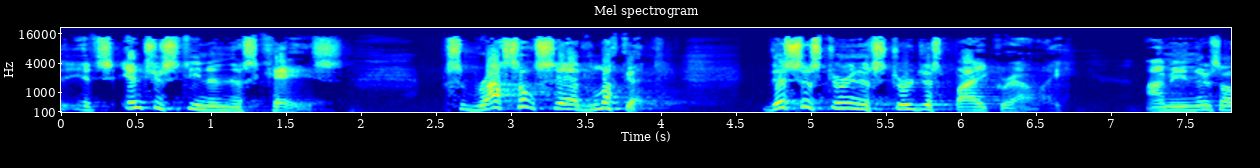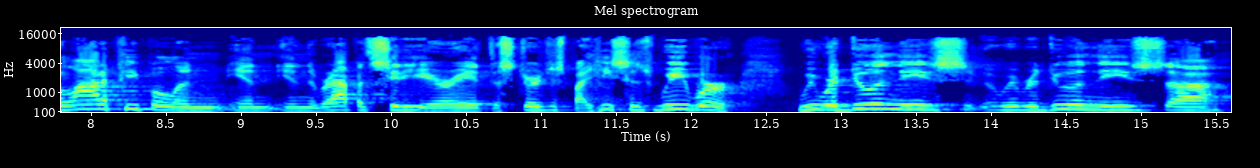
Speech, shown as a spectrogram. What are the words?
it's interesting in this case. So Russell said, look it, this is during the Sturgis bike rally. I mean, there's a lot of people in, in, in the Rapid City area at the Sturgis bike. He says we were we were doing these we were doing these uh,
